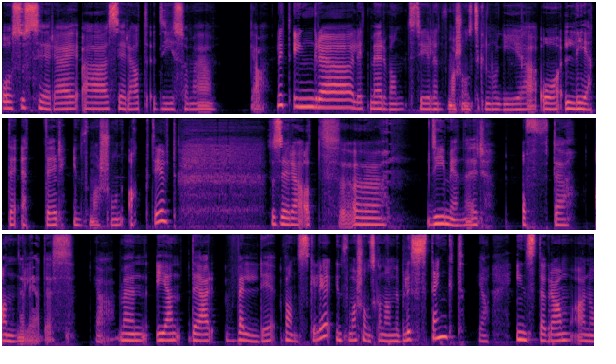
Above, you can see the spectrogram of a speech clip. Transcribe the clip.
Og så ser eh, ser jeg at de som er ja, litt yngre, litt mer vant til informasjonsteknologi og leter etter informasjon aktivt, så ser jeg at øh, de mener ofte annerledes. Ja, men igjen, det er veldig vanskelig. Informasjonskanalene blir stengt. Ja, Instagram er nå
